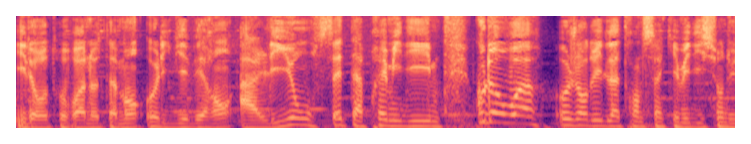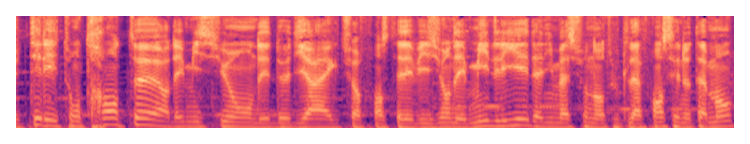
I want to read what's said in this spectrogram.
Il retrouvera notamment Olivier Véran à Lyon cet après-midi. Coup d'envoi aujourd'hui de la 35e édition du Téléthon. 30 heures d'émission des deux directs sur France Télévisions, des milliers d'animations dans toute la France et notamment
